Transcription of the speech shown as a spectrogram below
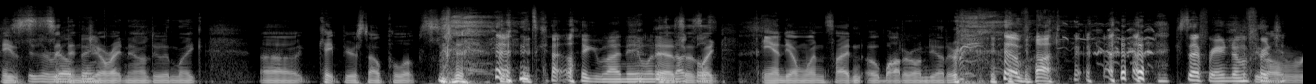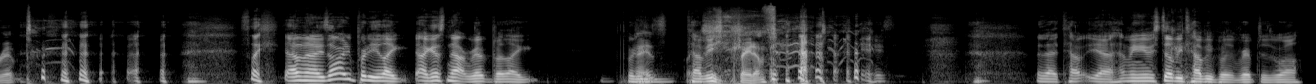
He's is a sitting real in thing. jail right now doing like uh, Cape Fear style pull ups. it's got like my name on yeah, it his says like Andy on one side and O Botter on the other. because I framed him He's for. all ripped. It's like I don't know. He's already pretty like I guess not ripped, but like pretty like, tubby. straight up. That tub, yeah, I mean, he would still be tubby, but ripped as well.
